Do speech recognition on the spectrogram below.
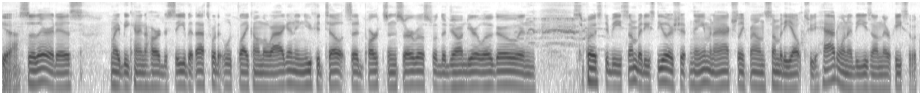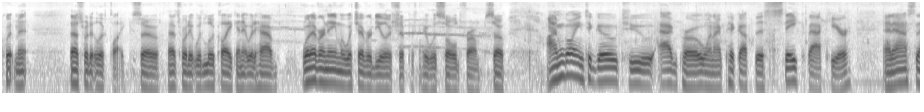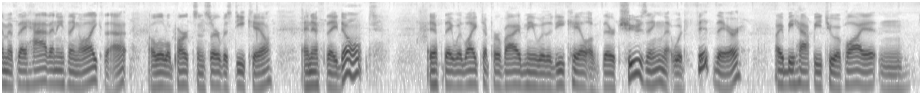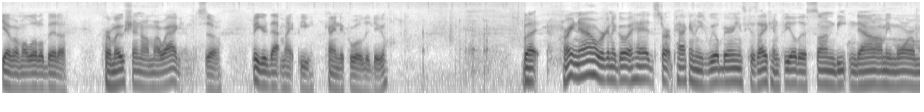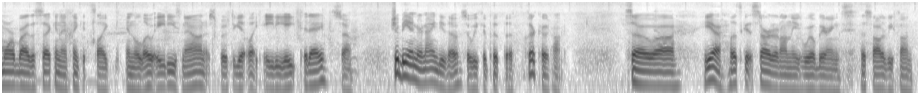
Yeah, so there it is. Might be kind of hard to see, but that's what it looked like on the wagon. And you could tell it said parts and service with the John Deere logo and supposed to be somebody's dealership name. And I actually found somebody else who had one of these on their piece of equipment. That's what it looked like. So that's what it would look like. And it would have whatever name of whichever dealership it was sold from. So I'm going to go to AgPro when I pick up this stake back here and ask them if they have anything like that, a little parts and service decal. And if they don't, if they would like to provide me with a decal of their choosing that would fit there, I'd be happy to apply it and give them a little bit of promotion on my wagon. So figured that might be kind of cool to do. But right now we're gonna go ahead and start packing these wheel bearings because I can feel the sun beating down on me more and more by the second. I think it's like in the low 80s now and it's supposed to get like 88 today. So should be under 90 though, so we could put the clear coat on. So uh, yeah, let's get started on these wheel bearings. This ought to be fun.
